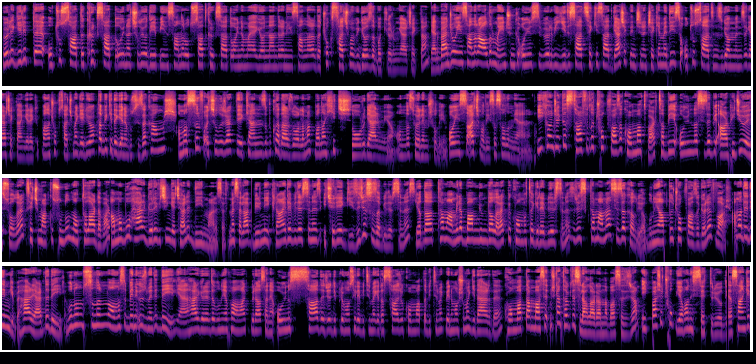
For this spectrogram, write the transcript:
Böyle gelip de 30 saatte 40 saatte oyun açılıyor deyip insanları 30 saat 40 saat oynamaya yönlendiren insanlara da çok saçma bir gözle bakıyorum gerçekten. Yani bence o insanları aldırmayın çünkü oyun sizi böyle bir 7 saat 8 saat gerçekten içine çekemediyse 30 saatinizi gömmenize gerçekten gerek yok. Bana çok saçma geliyor. Tabii ki de gene bu size kalmış ama sırf açılacak diye kendinizi bu kadar zorlamak bana hiç doğru gelmiyor. Onu da söylemiş olayım. Oyun size açmadıysa salın yani. İlk öncelikle Starfield'da çok fazla kombat var. Tabii oyunda size bir RPG öğesi olarak seçim hakkı sunduğu noktalar da var. Ama bu her görev için geçerli değil maalesef. Mesela birini ikna edebilirsiniz, içeriye gizlice sızabilirsiniz ya da tamamıyla bam güm dalarak bir kombata girebilirsiniz. Risk tamamen size kalıyor. Bunu yaptığı çok fazla görev var. Ama dediğim gibi her yerde değil. Bunun sınırının olması beni üzmedi değil. Yani her görevde bunu yapamamak biraz hani oyunu sadece diplomasiyle bitirmek ya da sadece kombatla bitirmek benim hoşuma giderdi. Kombattan bahsetmişken tabii ki de silahlardan da bahsedeceğim. İlk başta çok yavan hissettiriyordu. Ya sanki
